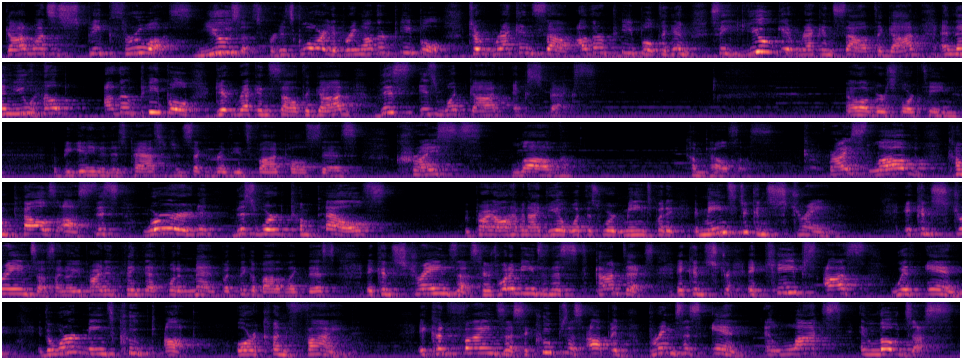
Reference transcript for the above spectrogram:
God wants to speak through us, use us for His glory to bring other people, to reconcile other people to Him. See, you get reconciled to God, and then you help other people get reconciled to God. This is what God expects. I love verse 14. At the beginning of this passage in 2 Corinthians 5, Paul says, Christ's love compels us. Christ's love compels us. This word, this word compels, we probably all have an idea of what this word means, but it, it means to constrain. It constrains us. I know you probably didn't think that's what it meant, but think about it like this. It constrains us. Here's what it means in this context. It constra- it keeps us within. The word means cooped up or confined. It confines us, it coops us up, it brings us in, it locks and loads us.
